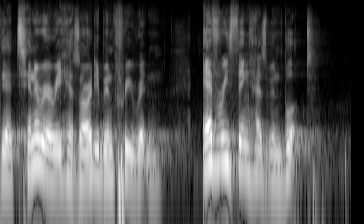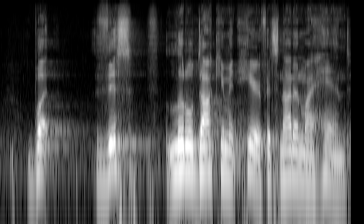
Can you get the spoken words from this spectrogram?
the itinerary has already been pre written, everything has been booked. But this little document here, if it's not in my hand,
